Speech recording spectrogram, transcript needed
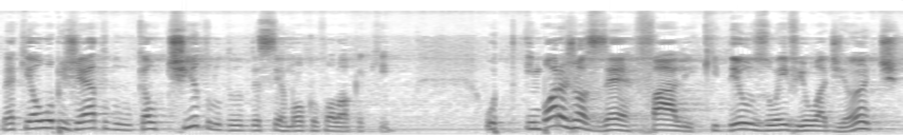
né, que é o objeto, do, que é o título do, desse sermão que eu coloco aqui. O, embora José fale que Deus o enviou adiante,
